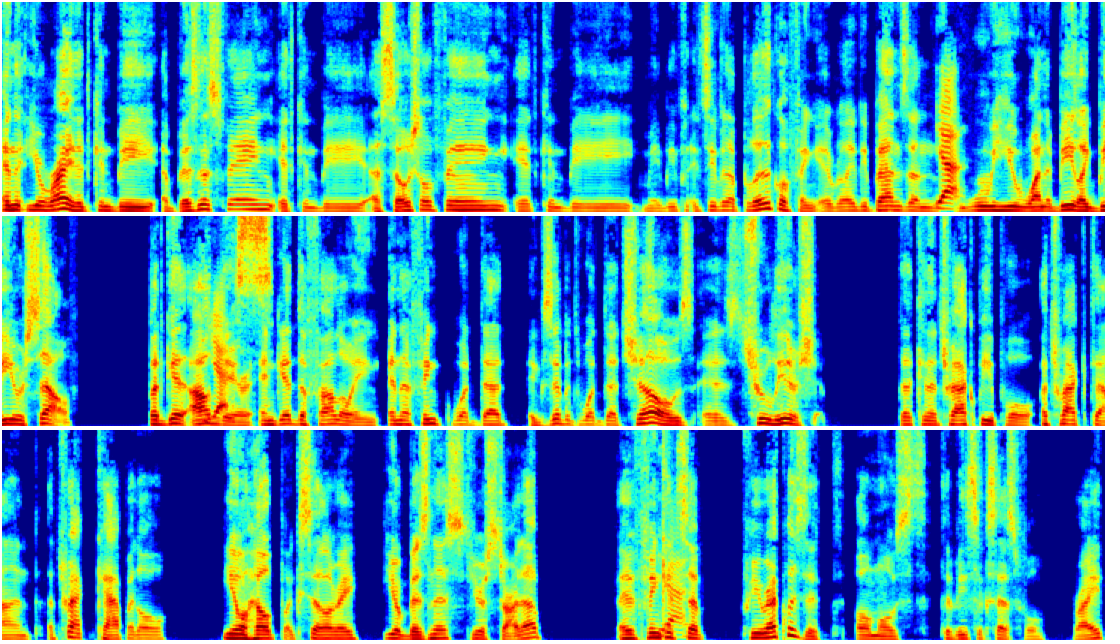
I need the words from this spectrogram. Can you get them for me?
And you're right, it can be a business thing, it can be a social thing, it can be maybe it's even a political thing. It really depends on yeah. who you want to be. Like, be yourself, but get out yes. there and get the following. And I think what that exhibits, what that shows is true leadership that can attract people, attract talent, attract capital, you know, help accelerate your business, your startup. I think yeah. it's a prerequisite almost to be successful, right?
